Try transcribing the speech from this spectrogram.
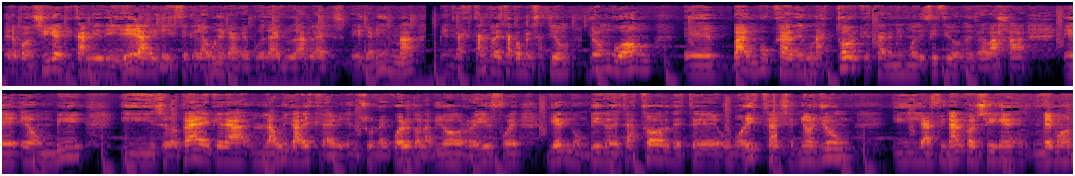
pero consigue que cambie de idea y le dice que la única que puede ayudarla es ella misma. Mientras están con esta conversación, John Wong eh, va en busca de un actor que está en el mismo edificio donde trabaja eh, Eon B y se lo trae, que era la única vez que en su recuerdo la vio reír fue viendo un vídeo de este actor, de este humorista, el señor Jung, y al final consigue, vemos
